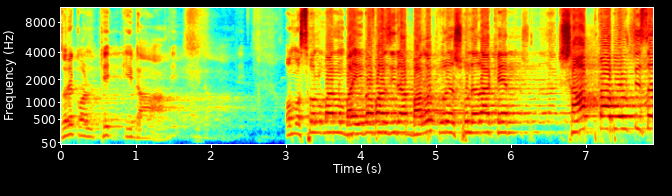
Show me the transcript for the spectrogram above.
জোরে কোন, ঠিক কি না ও মুসলমান ভাই বাবাজিরা ভালো করে শুনে রাখেন। সাপটা বলতেছে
